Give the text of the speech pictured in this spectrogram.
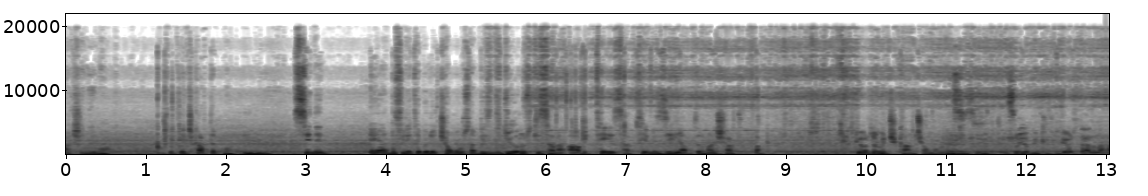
Bak şimdi bu. Filtreyi çıkarttık mı? Senin eğer bu filtre böyle çamursa biz diyoruz ki sana abi tesisat temizliği yaptırman şart. Bak. Gördün mü çıkan çamurlu suyu? Suyu bir küpü göster lan.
